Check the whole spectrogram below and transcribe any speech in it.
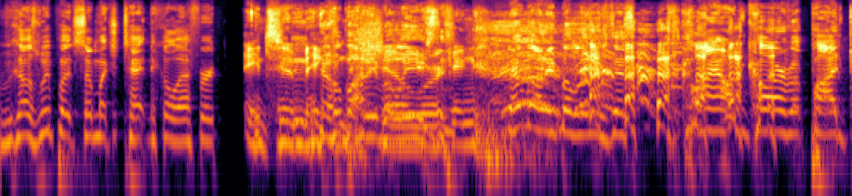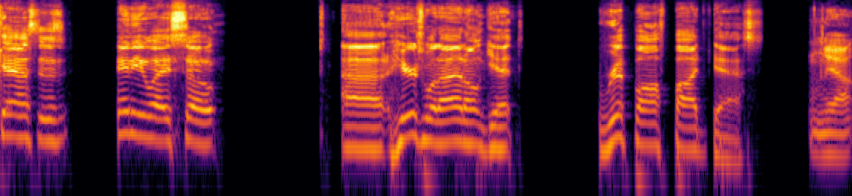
because we put so much technical effort, into making nobody the show believes working. nobody believes this clown car of a podcast is. Anyway, so uh here's what I don't get: rip off podcasts, yeah.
